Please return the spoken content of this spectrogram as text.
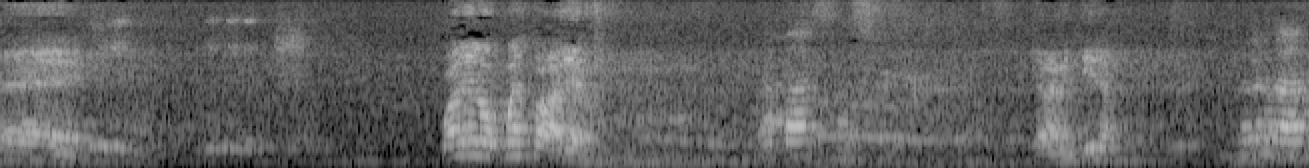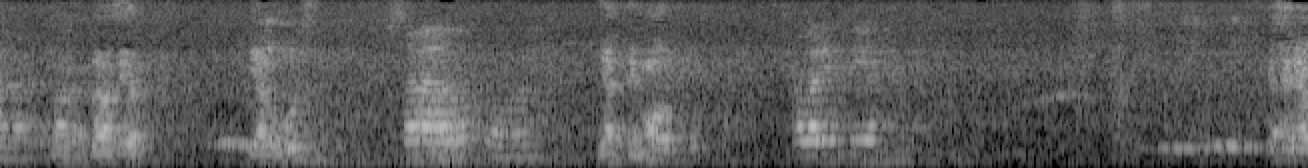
Eh, ¿Cuál es lo opuesto a la guerra? La paz, Y a la mentira, la verdad, la verdad, ¿cierto? Y a lo dulce, salado, y al temor. la valentía, ¿Qué sería lo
